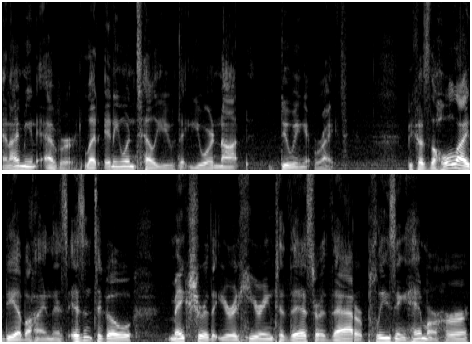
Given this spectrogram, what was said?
and I mean ever, let anyone tell you that you are not doing it right. Because the whole idea behind this isn't to go make sure that you're adhering to this or that or pleasing him or her.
